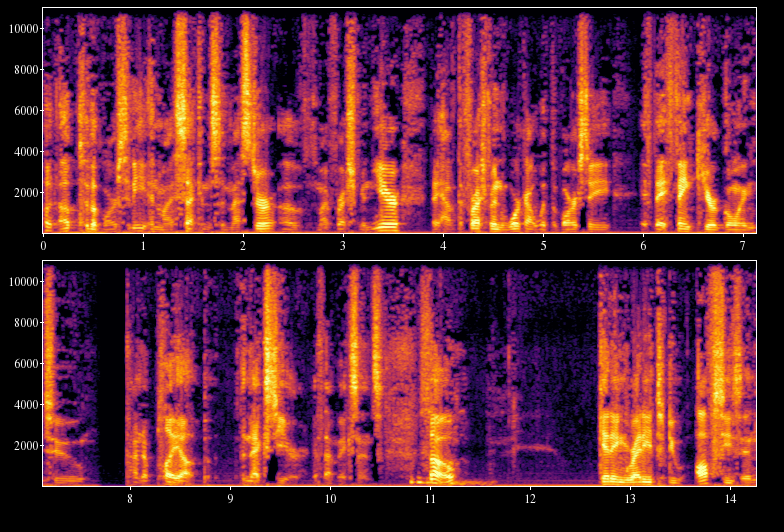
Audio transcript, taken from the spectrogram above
put up to the varsity in my second semester of my freshman year. They have the freshmen work out with the varsity if they think you're going to kind of play up the next year, if that makes sense. Mm-hmm. So, getting ready to do off season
